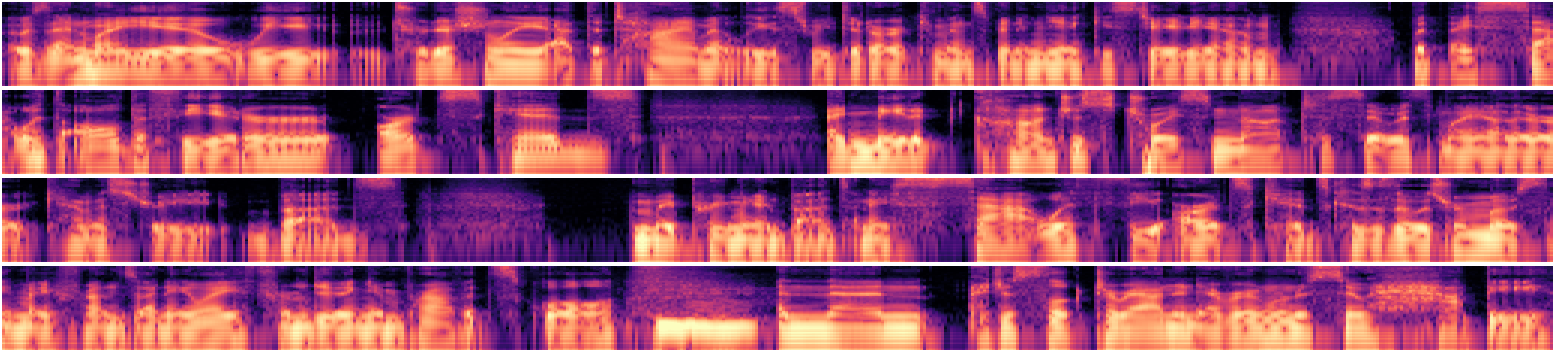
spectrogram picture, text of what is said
It was NYU. We traditionally, at the time at least, we did our commencement in Yankee Stadium. But I sat with all the theater arts kids. I made a conscious choice not to sit with my other chemistry buds, my pre-made buds. And I sat with the arts kids because those were mostly my friends anyway from doing improv at school. And then I just looked around and everyone was so happy.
